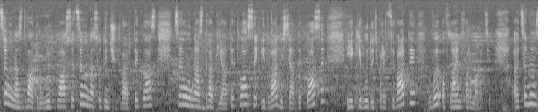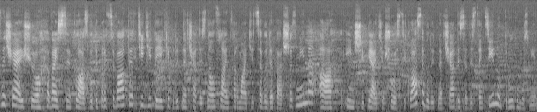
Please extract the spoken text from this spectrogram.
Це у нас два других класи, це у нас один четвертий клас, це у нас два п'ятих класи і два десятих класи, які будуть працювати в офлайн форматі. Е, Це не означає, що весь клас буде працювати. Ті діти, які будуть навчатись на офлайн форматі, це буде перша зміна, а інші п'яті, шості класи будуть навчатися дистанційно в другому зміні.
